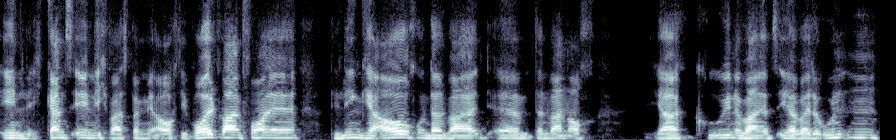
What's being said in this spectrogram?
ähnlich. Ganz ähnlich war es bei mir auch. Die Volt waren vorne die Linke auch und dann war, ähm, dann waren noch, ja, Grüne waren jetzt eher weiter unten.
